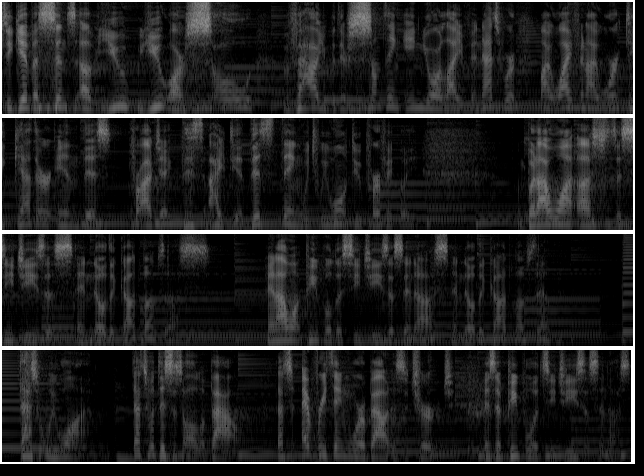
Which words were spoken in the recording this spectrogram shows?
to give a sense of you, you are so valuable. There's something in your life. And that's where my wife and I work together in this project, this idea, this thing, which we won't do perfectly. But I want us to see Jesus and know that God loves us. And I want people to see Jesus in us and know that God loves them. That's what we want. That's what this is all about. That's everything we're about as a church, is that people would see Jesus in us.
